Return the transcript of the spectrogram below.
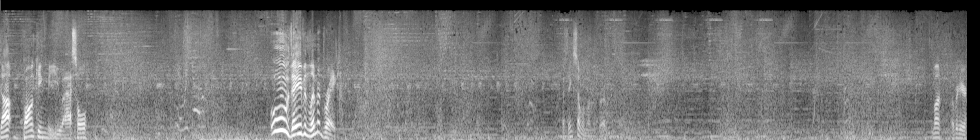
Stop bonking me, you asshole. Ooh, they even limit break. I think someone limit broke. Come on, over here.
